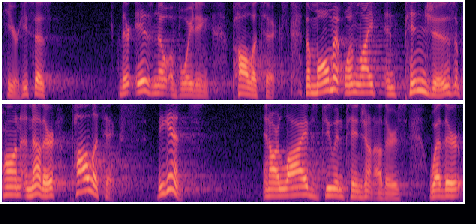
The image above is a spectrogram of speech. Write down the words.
here. He says, there is no avoiding politics. The moment one life impinges upon another, politics begins. And our lives do impinge on others, whether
